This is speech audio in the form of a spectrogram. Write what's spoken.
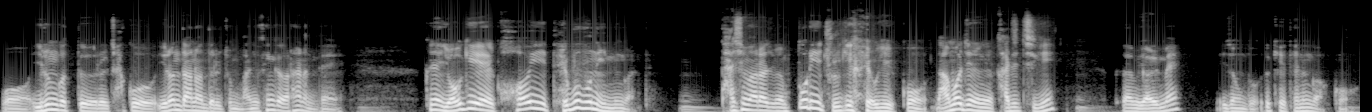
뭐 이런 것들을 자꾸 이런 단어들을 좀 많이 생각을 하는데 음. 그냥 여기에 거의 대부분이 있는 것 같아요 음. 다시 말하자면 뿌리 줄기가 여기 있고 나머지는 가지치기 음. 그다음에 열매 이 정도 이렇게 되는 것 같고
